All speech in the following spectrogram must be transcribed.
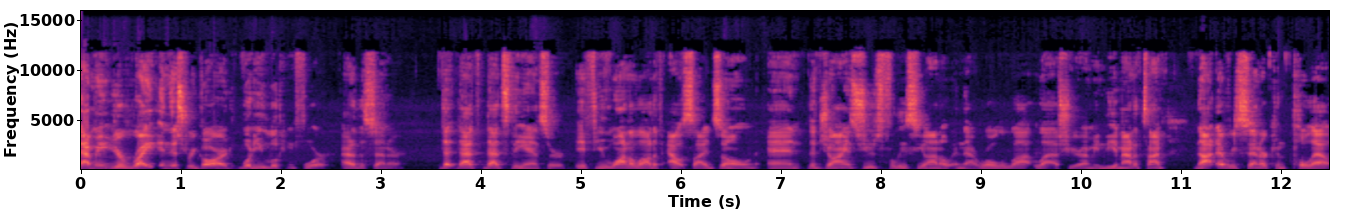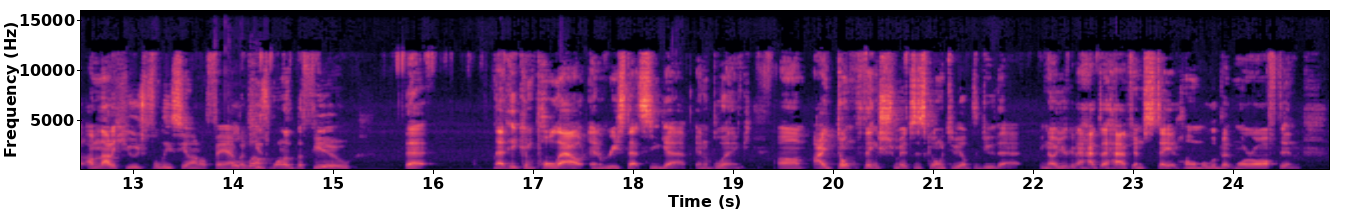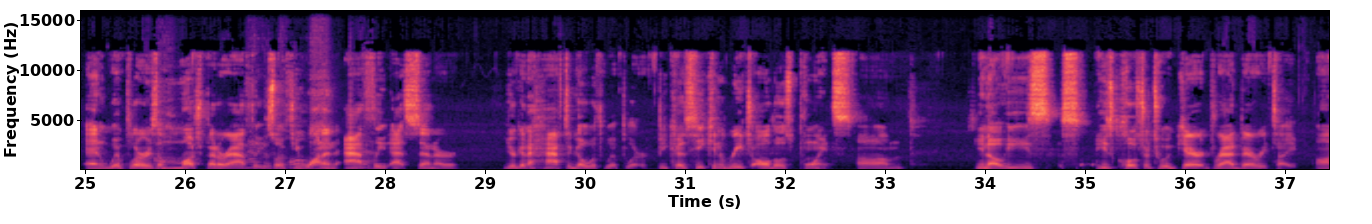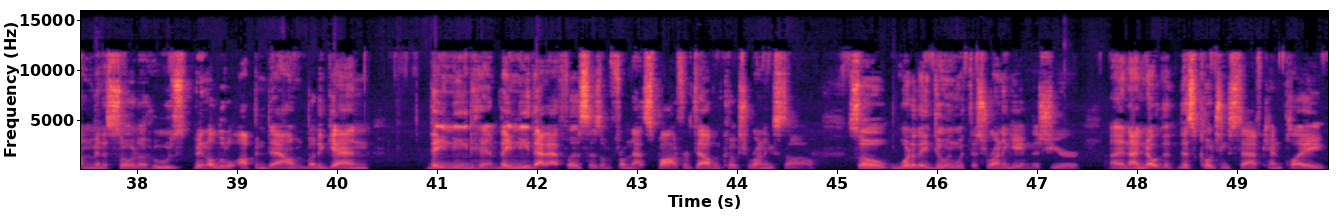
I mean, you're right in this regard. What are you looking for out of the center? That that that's the answer. If you want a lot of outside zone, and the Giants used Feliciano in that role a lot last year. I mean, the amount of time. Not every center can pull out. I'm not a huge Feliciano fan, Pulled but well. he's one of the few that that he can pull out and reach that C gap in a blink. Um, I don't think Schmitz is going to be able to do that. You know, you're going to have to have him stay at home a little bit more often. And Wypler is a much better athlete. So if you want an Yeah. athlete at center, you're going to have to go with Wypler because he can reach all those points. Um, you know, he's he's closer to a Garrett Bradbury type. on Minnesota, who's been a little up and down, but again, they need him. They need that athleticism from that spot for Dalvin Cook's running style. So, what are they doing with this running game this year? And I know that this coaching staff can play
